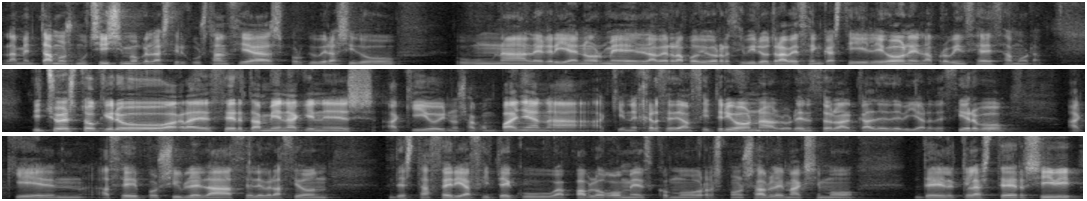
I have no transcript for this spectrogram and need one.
lamentamos muchísimo que las circunstancias, porque hubiera sido una alegría enorme el haberla podido recibir otra vez en Castilla y León, en la provincia de Zamora. Dicho esto, quiero agradecer también a quienes aquí hoy nos acompañan, a, quien ejerce de anfitrión, a Lorenzo, el alcalde de Villar de Ciervo, a quien hace posible la celebración de esta feria FITECU, a Pablo Gómez como responsable máximo del clúster CIVIP,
